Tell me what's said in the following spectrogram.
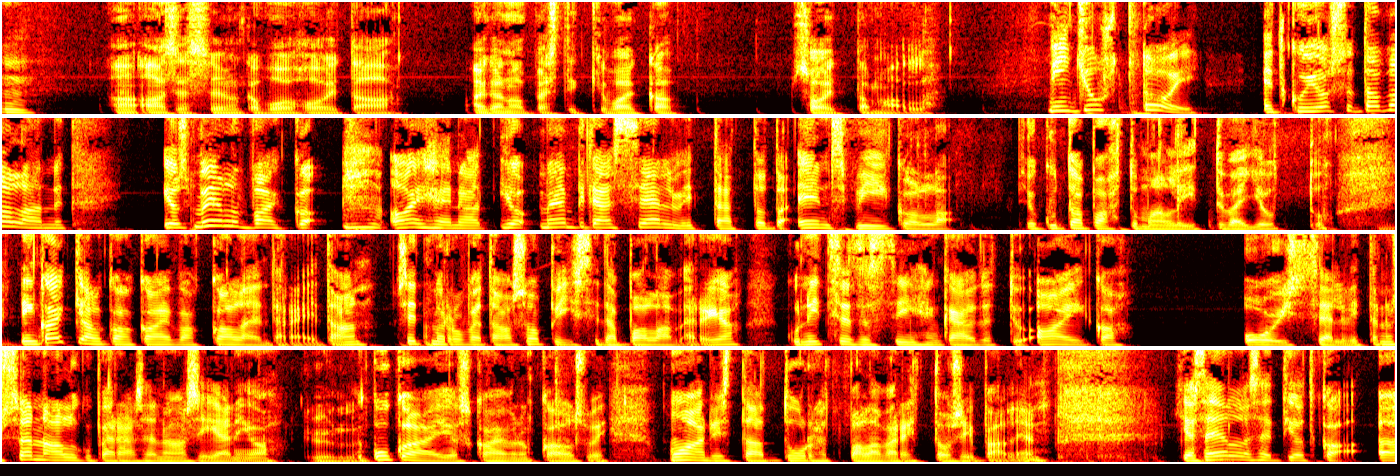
mm. Asiassa, jonka voi hoitaa aika nopeastikin vaikka soittamalla. Niin just toi, että kun jos se tavallaan, että jos meillä on vaikka aiheena, että jo, meidän pitäisi selvittää tota ensi viikolla joku tapahtumaan liittyvä juttu, mm. niin kaikki alkaa kaivaa kalentereitaan. Sitten me ruvetaan sopii sitä palaveria, kun itse asiassa siihen käytetty aika olisi selvittänyt sen alkuperäisen asian jo. Kyllä. Kukaan ei olisi kaivannut kalsui. Mua ahdistaa turhat palaverit tosi paljon. Ja sellaiset, jotka äh,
